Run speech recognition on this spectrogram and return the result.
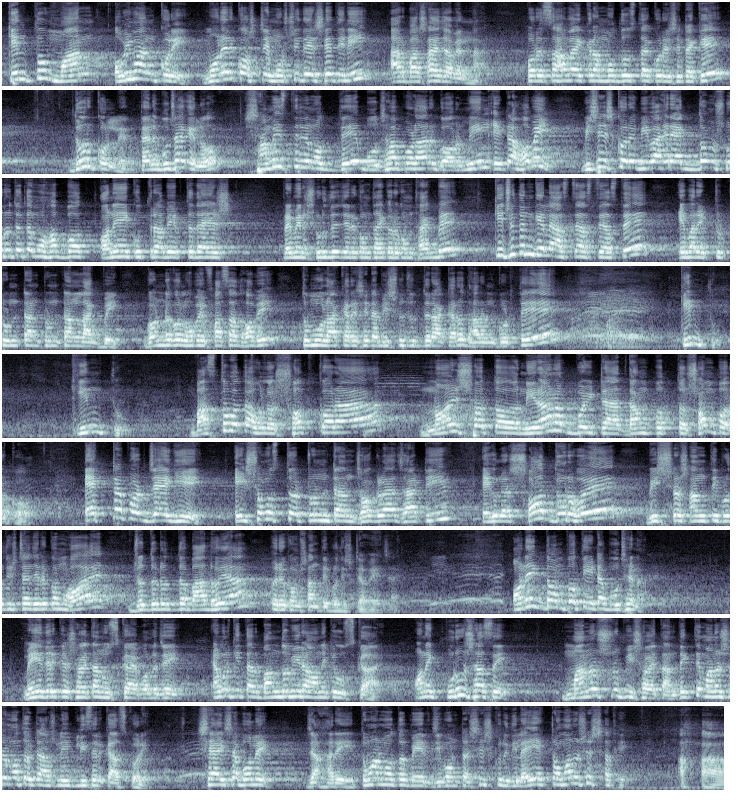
কিন্তু মান, অভিমান করে, মনের কষ্টে মসজিদে এসে তিনি আর বাসায় যাবেন না। পরে সাহাবা একরাম মধ্যস্থা করে সেটাকে দূর করলেন। তাহলে বোঝা গেল, স্বামী স্ত্রীর মধ্যে বোঝাপড়ার গরমিল এটা হবেই। বিশেষ করে বিবাহের একদম শুরুতে তো মোহাব্বত, অনেক উত্তরাবে ইবতেদায় প্রেমের শুরুতে যেরকম থাকে ওরকম থাকবে। কিছুদিন গেলে আস্তে আস্তে আস্তে এবার একটু টুনটান টুনটান লাগবে। গন্ডগোল হবে, ফাসাদ হবে, তুমুল আকারে সেটা বিশ্বযুদ্ধের আকারও ধারণ করতে কিন্তু কিন্তু বাস্তবতা হলো শতকরা নয় শত নিরানব্বইটা দাম্পত্য সম্পর্ক। একটা পর্যায়ে গিয়ে এই সমস্ত টুনটান, ঝগড়া, ঝাঁটি, এগুলো সব দূর হয়ে বিশ্ব শান্তি প্রতিষ্ঠা যেরকম হয়, যুদ্ধ টুদ্ধ বাদ হইয়া ওইরকম শান্তি প্রতিষ্ঠা হয়ে যায়। অনেক দম্পতি এটা বুঝে না। মেয়েদেরকে শয়তান উস্কায়, বলে যে, এমনকি তার বান্ধবীরা অনেকে উস্কায়। অনেক পুরুষ আছে, মানুষরূপী শয়তান। দেখতে মানুষের মতো এটা আসলে ইবলিসের কাজ করে। সে আইসা বলে যাহারে তোমার মতো মেয়ের জীবনটা শেষ করে দিলা এই একটা মানুষের সাথে। আহা,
